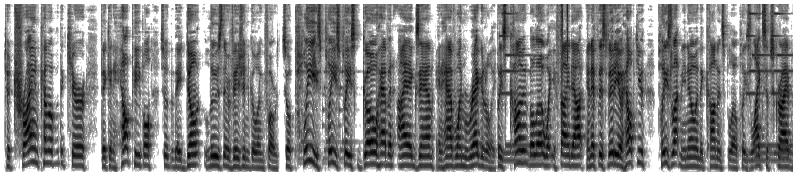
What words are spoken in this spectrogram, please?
to try and come up with a cure that can help people so that they don't lose their vision going forward. So please, please, please go have an eye exam and have one regularly. Please comment below what you find out. And if this video helped you, please let me know in the comments below. Please like, subscribe,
